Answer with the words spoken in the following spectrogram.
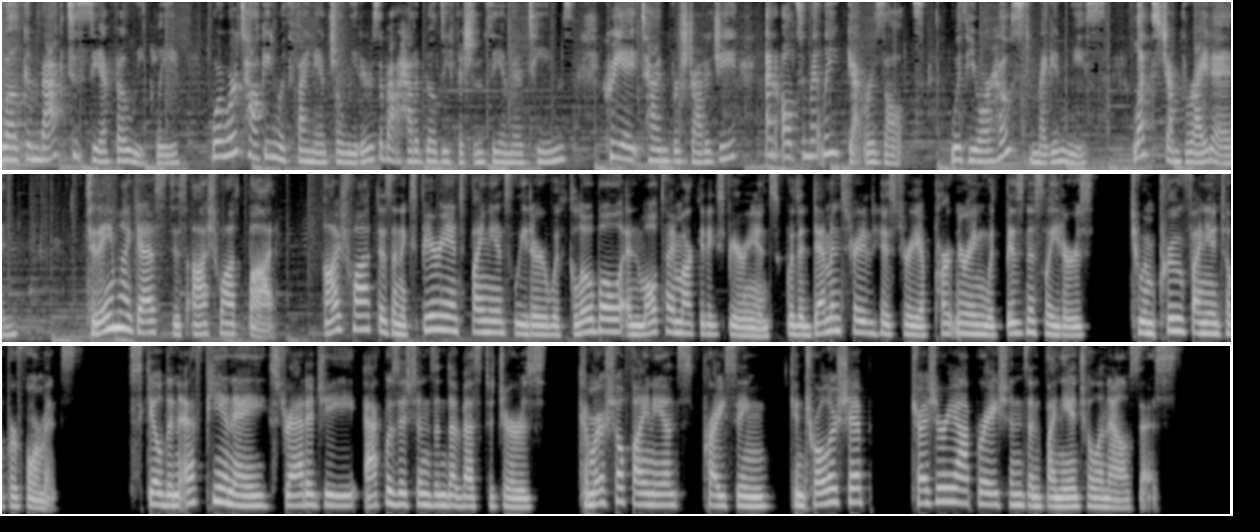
Welcome back to CFO Weekly, where we're talking with financial leaders about how to build efficiency in their teams, create time for strategy, and ultimately get results. With your host, Megan Weiss. Let's jump right in. Today, my guest is Ashwath Bhat. Ashwath is an experienced finance leader with global and multi market experience with a demonstrated history of partnering with business leaders to improve financial performance skilled in FP&A, strategy, acquisitions and divestitures, commercial finance, pricing, controllership, treasury operations, and financial analysis.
